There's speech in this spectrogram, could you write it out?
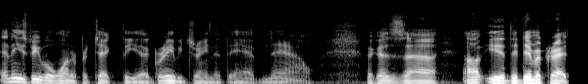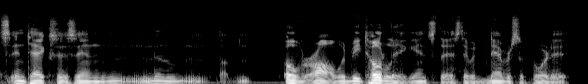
And these people want to protect the uh, gravy train that they have now, because uh, uh, yeah, the Democrats in Texas and overall would be totally against this. They would never support it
